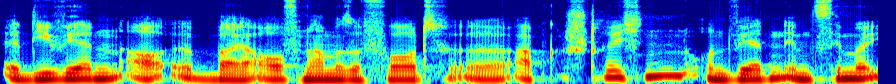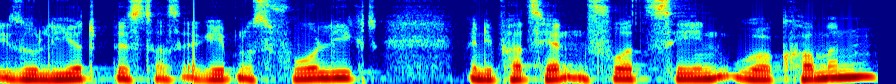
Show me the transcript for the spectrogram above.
Äh, Die werden au- bei Aufnahme sofort äh, abgestrichen und werden im Zimmer isoliert, bis das Ergebnis vorliegt. Wenn die Patienten vor 10 Uhr kommen,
